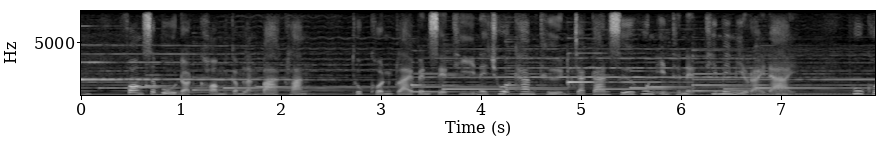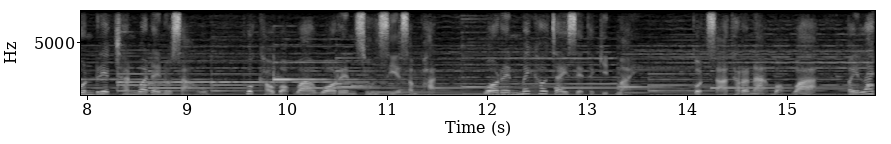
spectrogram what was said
90 ฟองสบู่ .com กำลังบ้าคลั่ง ทุกคนกลายเป็นเศรษฐีในชั่วข้ามคืนจากการซื้อหุ้นอินเทอร์เน็ตที่ไม่มีรายได้ ผู้คนเรียกฉันว่าไดโนเสาร์ พวกเขาบอกว่าวอร์เรนสูญเสียสัมผัส วอร์เรนไม่เข้าใจเศรษฐกิจใหม่ กฎสาธารณะบอกว่าไปไล่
